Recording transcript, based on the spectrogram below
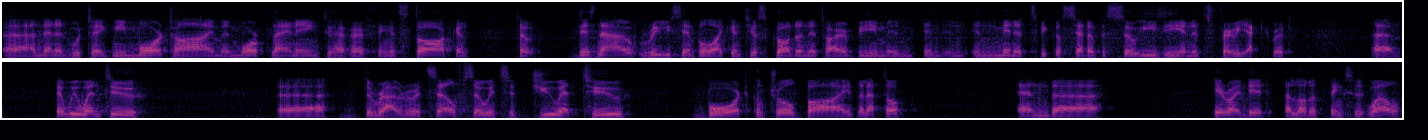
Uh, and then it would take me more time and more planning to have everything in stock. And so this now, really simple, I can just cut an entire beam in, in, in, in minutes because setup is so easy and it's very accurate. Um, then we went to uh, the router itself. So it's a Duet 2 board controlled by the laptop. And uh, here I did a lot of things as well.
